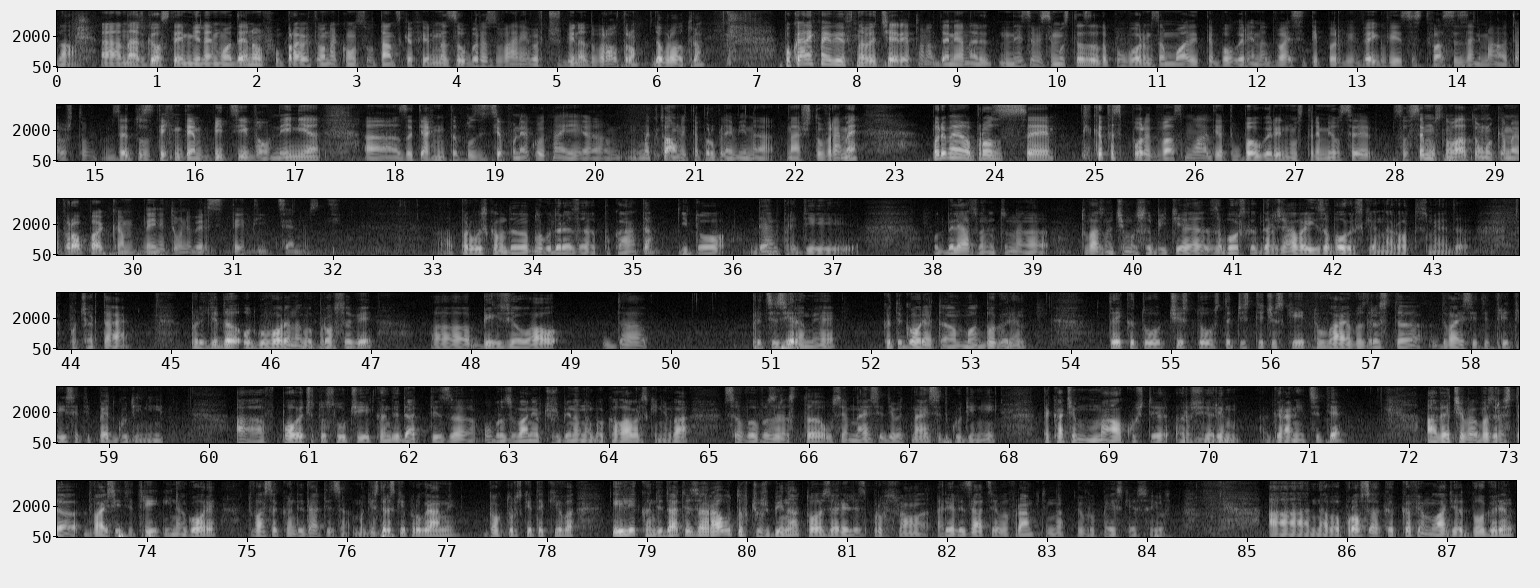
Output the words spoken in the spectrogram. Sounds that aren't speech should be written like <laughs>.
двама. наш гост е Милен Младенов, управител на консултантска фирма за образование в чужбина. Добро утро. Добро утро. Поканихме ви в навечерието на Деня на независимостта, за да поговорим за младите българи на 21 век. Вие с това се занимавате още взето, за техните амбиции, вълнения, за тяхната позиция по някои от най-актуалните проблеми на нашето време. Първият въпрос е какъв е според вас младият българин, устремил се съвсем основателно към Европа, към нейните университети и ценности? Първо искам да благодаря за поканата и то ден преди отбелязването на това значимо събитие за българска държава и за българския народ, смея да подчертая. Преди да отговоря на въпроса ви, бих желал да прецизираме категорията млад българин, тъй като чисто статистически това е възрастта 23-35 години, а в повечето случаи кандидатите за образование в чужбина на бакалавърски нива са във възрастта 18-19 години, така че малко ще разширим границите. А вече във възрастта 23 и нагоре, това са кандидати за магистрски програми, докторски такива или кандидати за работа в чужбина, т.е. за професионална реализация в рамките на Европейския съюз. А на въпроса какъв е младият българин,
